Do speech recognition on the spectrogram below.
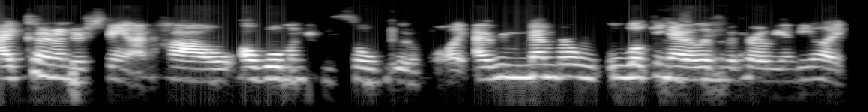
I couldn't understand how a woman could be so beautiful. Like I remember looking at Elizabeth Hurley and being like,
